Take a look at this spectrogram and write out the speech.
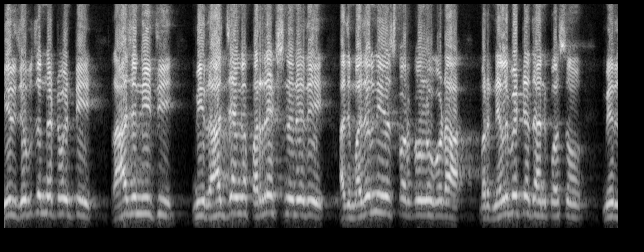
మీరు చెబుతున్నటువంటి రాజనీతి మీ రాజ్యాంగ పరిరక్షణ అనేది అది మధుర నియోజకవర్గంలో కూడా మరి నిలబెట్టే దానికోసం మీరు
